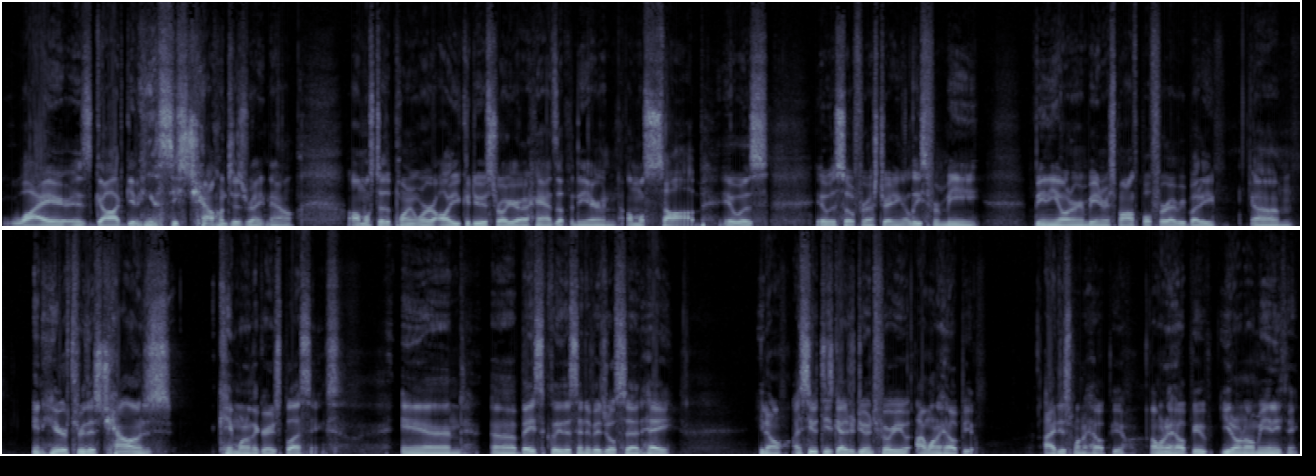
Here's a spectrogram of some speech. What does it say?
why is God giving us these challenges right now? Almost to the point where all you could do is throw your hands up in the air and almost sob. It was it was so frustrating, at least for me, being the owner and being responsible for everybody. Um, and here through this challenge came one of the greatest blessings. And uh, basically, this individual said, "Hey, you know, I see what these guys are doing for you. I want to help you. I just want to help you. I want to help you. You don't owe me anything."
